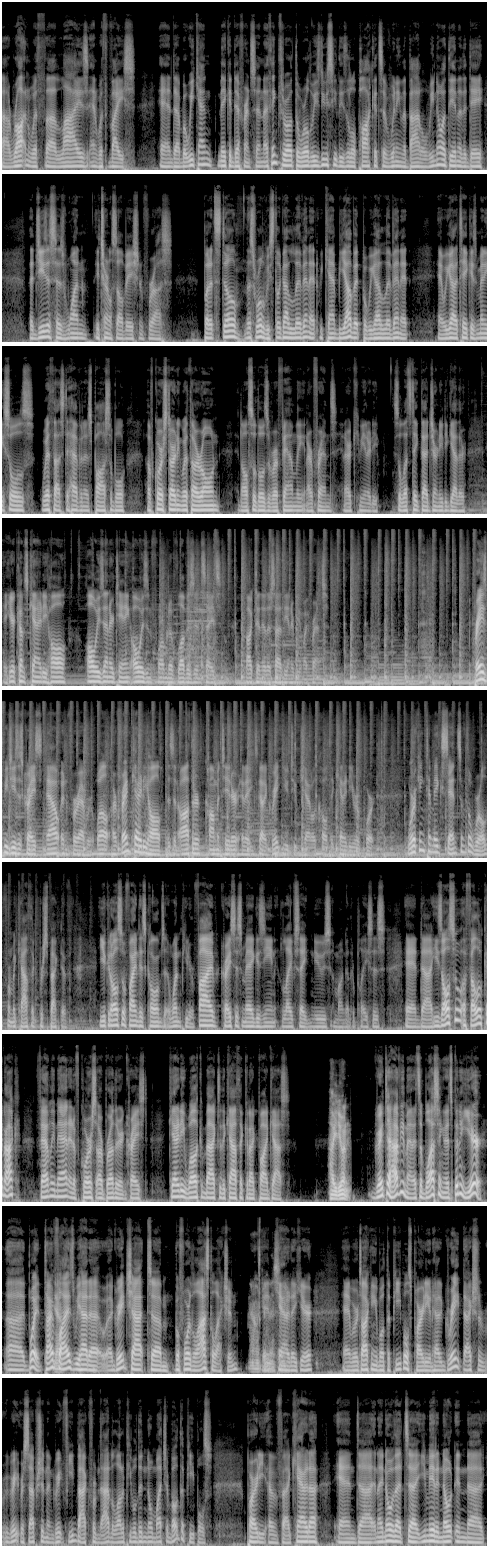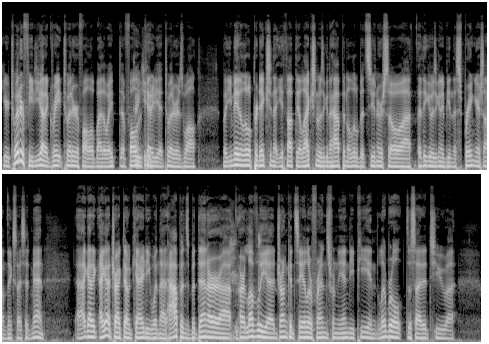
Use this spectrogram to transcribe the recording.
uh, rotten with uh, lies and with vice. And uh, but we can make a difference, and I think throughout the world we do see these little pockets of winning the battle. We know at the end of the day that Jesus has won eternal salvation for us but it's still this world we still got to live in it. We can't be of it but we got to live in it. And we got to take as many souls with us to heaven as possible. Of course starting with our own and also those of our family and our friends and our community. So let's take that journey together. And here comes kennedy hall always entertaining always informative. Love his insights. Talk to you on the other side of the interview my friends Praise be Jesus Christ, now and forever. Well, our friend Kennedy Hall is an author, commentator, and he's got a great YouTube channel called The Kennedy Report, working to make sense of the world from a Catholic perspective. You can also find his columns at 1 Peter 5, Crisis Magazine, LifeSite News, among other places. And uh, he's also a fellow Canuck, family man, and of course, our brother in Christ. Kennedy, welcome back to the Catholic Canuck podcast. How you doing? Great to have you, man. It's a blessing. It's been a year. Uh, boy, time yeah. flies. We had a, a great chat um, before the last election oh, in Canada here, and we were talking about the People's Party and had great, actually, great reception and great feedback from that. A lot of people didn't know much about the People's Party of uh, Canada, and uh, and I know that uh, you made a note in uh, your Twitter feed. You got a great Twitter follow, by the way. Follow Thank Kennedy you. at Twitter as well but you made a little prediction that you thought the election was going to happen a little bit sooner. So uh, I think it was going to be in the spring or something. So I said, man, I got to I got to track down Kennedy when that happens. But then our uh, our lovely uh, drunken sailor friends from the NDP and Liberal decided to uh,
